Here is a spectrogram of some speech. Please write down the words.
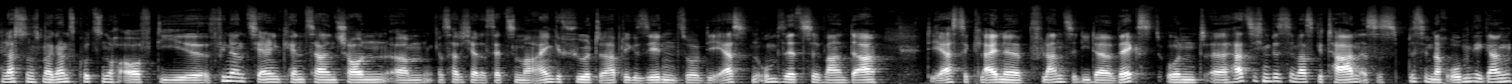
Lasst uns mal ganz kurz noch auf die finanziellen Kennzahlen schauen. Ähm, das hatte ich ja das letzte Mal eingeführt. Da habt ihr gesehen, so die ersten Umsätze waren da die erste kleine Pflanze, die da wächst und äh, hat sich ein bisschen was getan. Es ist ein bisschen nach oben gegangen.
